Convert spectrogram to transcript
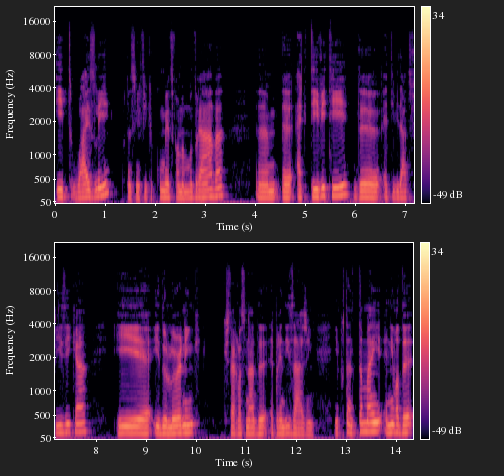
eat wisely, portanto significa comer de forma moderada, um, activity, de atividade física, e, e de learning, que está relacionado de aprendizagem. E, portanto, também a nível de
